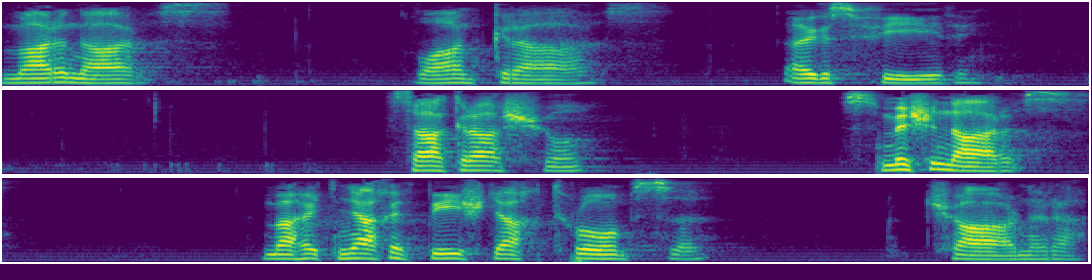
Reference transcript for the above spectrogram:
mar an áras, láin grás agus fíing. Sárá seo, smis hyt áras, má het neachchah bíisteach trómsa tánara.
